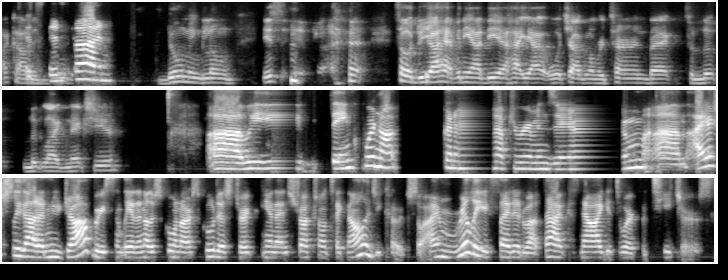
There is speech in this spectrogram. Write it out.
I call it's It's been fun. Doom and gloom. It's so. Do y'all have any idea how y'all what y'all gonna return back to look look like next year? Uh, we think we're not gonna have to room and zoom. Um, I actually got a new job recently at another school in our school district and an instructional technology coach. So I'm really excited about that because now I get to work with teachers,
